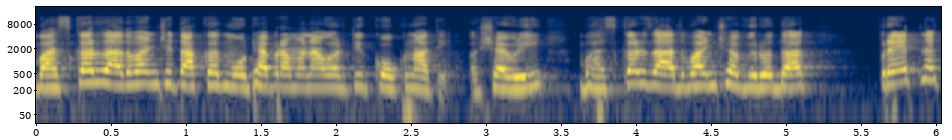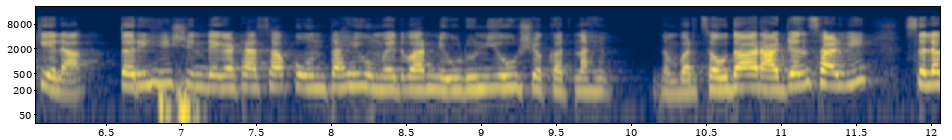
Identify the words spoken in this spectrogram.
भास्कर जाधवांची ताकद मोठ्या प्रमाणावरती कोकणात आहे. अशावेळी भास्कर जाधवांच्या विरोधात प्रयत्न केला तरीही शिंदे गटाचा कोणताही उमेदवार निवडून येऊ शकत नाही. नंबर चौदा राजन साळवी. सलग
